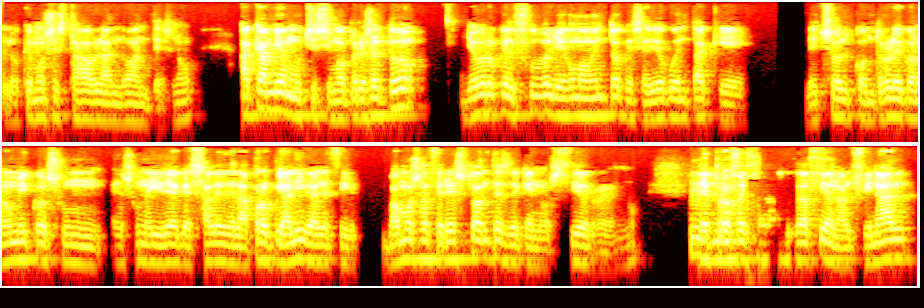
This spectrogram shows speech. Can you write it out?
lo que hemos estado hablando antes, ¿no? Ha cambiado muchísimo, pero sobre todo yo creo que el fútbol llegó un momento que se dio cuenta que, de hecho, el control económico es, una idea que sale de la propia liga, es decir, vamos a hacer esto antes de que nos cierren. De profesionalización, al final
